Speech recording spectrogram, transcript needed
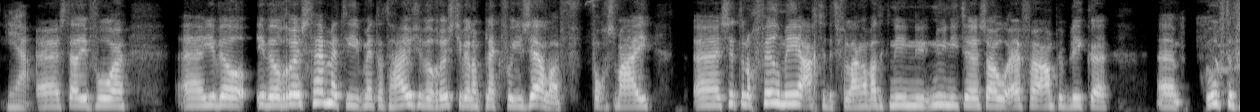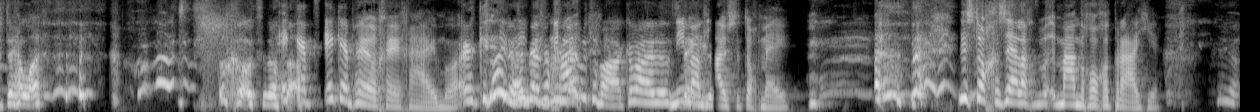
Ja. Eh, stel je voor, eh, je, wil, je wil rust hebben met, die, met dat huis. Je wil rust, je wil een plek voor jezelf. Volgens mij zit er nog veel meer achter dit verlangen, wat ik nu, nu, nu niet zo even aan publiek eh, eh, hoef te vertellen. Ik heb, ik heb heel geen geheim hoor. Ik- Nee, niemand, te maken, maar dat niemand denk luistert toch mee. Het is toch gezellig maandagochtend praatje. Ja.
